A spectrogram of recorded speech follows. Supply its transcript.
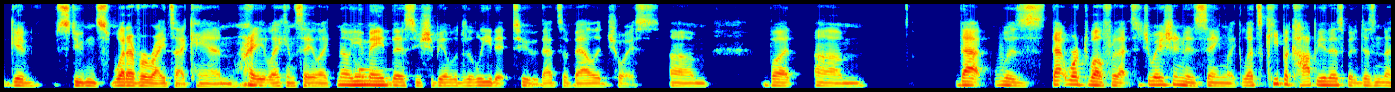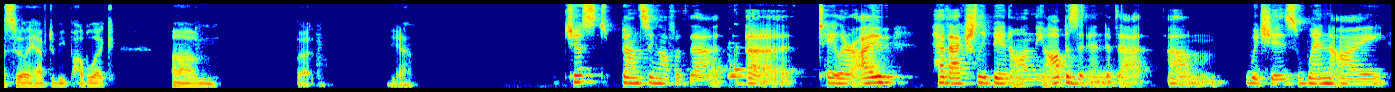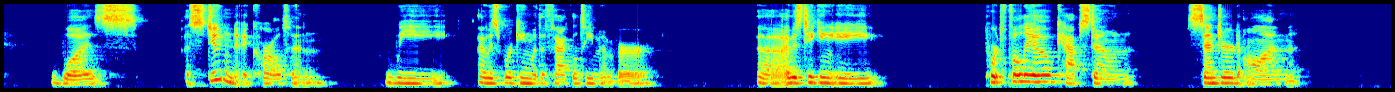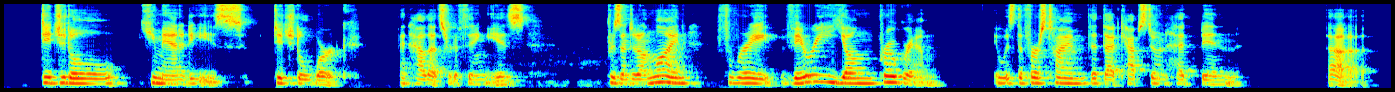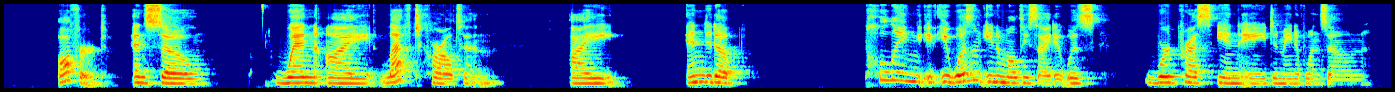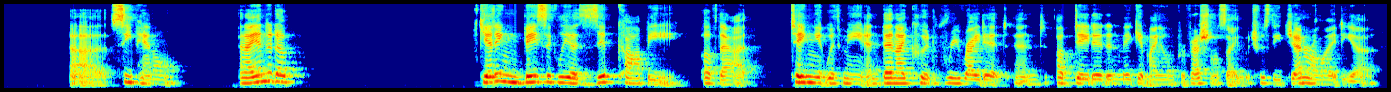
give students whatever rights i can right? Like and say like no you made this you should be able to delete it too. That's a valid choice. Um, but um, that was that worked well for that situation is saying like let's keep a copy of this but it doesn't necessarily have to be public. Um, but yeah. Just bouncing off of that uh, taylor i have actually been on the opposite end of that, um, which is when I was a student at Carleton, we I was working with a faculty member. Uh, I was taking a portfolio capstone centered on digital humanities, digital work, and how that sort of thing is presented online for a very young program it was the first time that that capstone had been uh, offered. And so when I left Carleton, I ended up pulling, it, it wasn't in a multi-site, it was WordPress in a domain of one's own uh, cPanel, and I ended up getting basically a zip copy of that, taking it with me, and then I could rewrite it and update it and make it my own professional site, which was the general idea.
